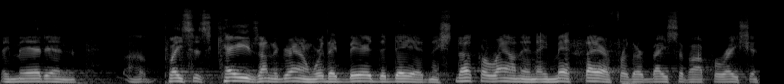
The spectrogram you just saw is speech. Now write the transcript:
They met in uh, places, caves underground where they buried the dead, and they snuck around and they met there for their base of operation.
